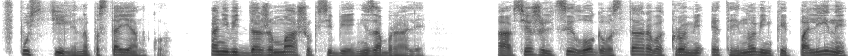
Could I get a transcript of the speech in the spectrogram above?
впустили на постоянку. Они ведь даже Машу к себе не забрали. А все жильцы логова старого, кроме этой новенькой Полины,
